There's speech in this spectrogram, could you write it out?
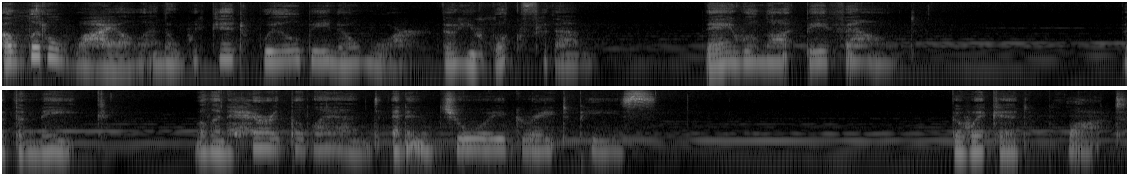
A little while, and the wicked will be no more. Though you look for them, they will not be found. But the meek will inherit the land and enjoy great peace. The wicked plot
